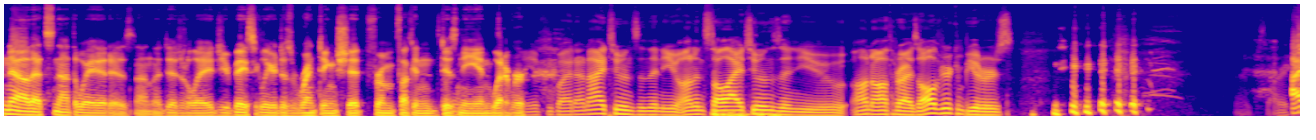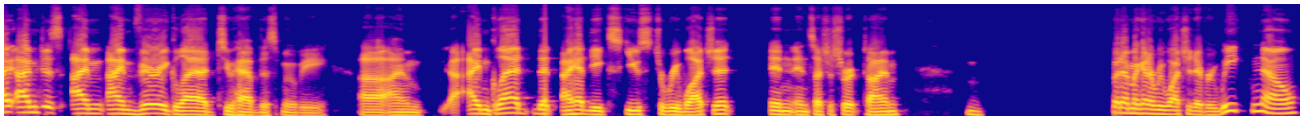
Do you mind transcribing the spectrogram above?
No, that's not the way it is. Not in the digital age. You basically are just renting shit from fucking Disney and whatever. If you buy it on iTunes and then you uninstall iTunes and you unauthorize all of your computers. I'm. I, I'm just I'm I'm very glad to have this movie. Uh, I'm I'm glad that I had the excuse to rewatch it in in such a short time. But am I going to rewatch it every week? No.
